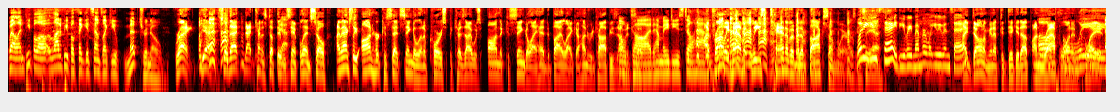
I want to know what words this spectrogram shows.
Well, and people, a lot of people think it sounds like you metronome. Right. Yeah. so that that kind of stuff they Yeah. would sample in. So I'm actually on her cassette single, and of course, because I was on the cassette single, I had to buy like a hundred copies of Oh it. so God, how many do you still have? I probably have at least ten of them in a box somewhere. What do you say? Do you remember what you even say? I don't. I'm gonna have to dig it up, unwrap one, and play And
